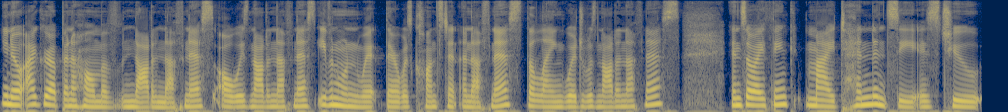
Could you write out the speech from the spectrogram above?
you know, I grew up in a home of not enoughness, always not enoughness. Even when we, there was constant enoughness, the language was not enoughness. And so I think my tendency is to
